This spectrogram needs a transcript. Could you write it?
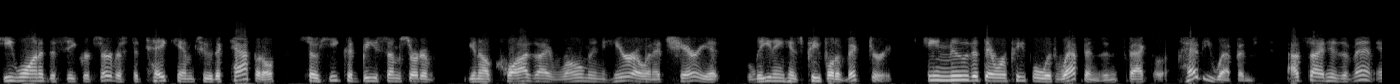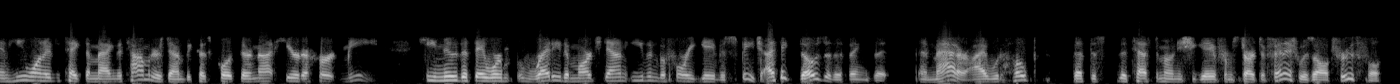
He wanted the Secret Service to take him to the Capitol so he could be some sort of, you know, quasi Roman hero in a chariot leading his people to victory. He knew that there were people with weapons, in fact, heavy weapons, outside his event, and he wanted to take the magnetometers down because, quote, they're not here to hurt me. He knew that they were ready to march down even before he gave his speech. I think those are the things that, that matter. I would hope that the, the testimony she gave from start to finish was all truthful,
